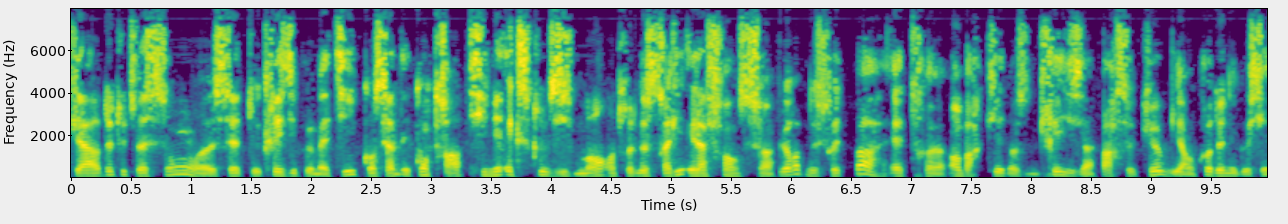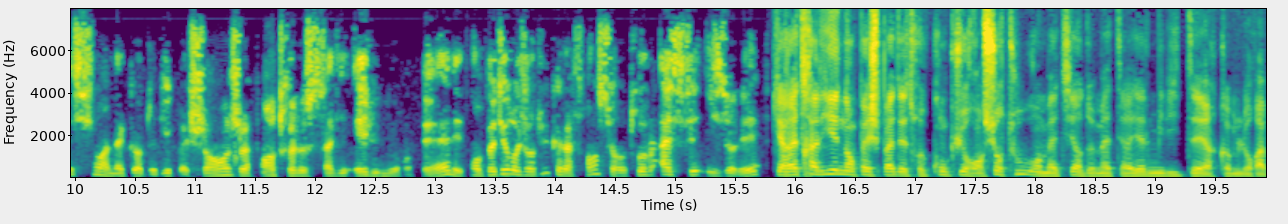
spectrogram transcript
car de toute façon, euh, cette crise diplomatique concerne des contrats signés exclusivement entre l'Australie et la France. L'Europe ne souhaite pas être euh, embarquée dans une crise parce que il y a en cours de négociation un accord de libre-échange entre l'Australie et l'Union européenne. Et on peut dire aujourd'hui que la France se retrouve assez isolée. Car être allié n'empêche pas d'être concurrent, surtout en matière de matériel militaire, comme le rappelle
